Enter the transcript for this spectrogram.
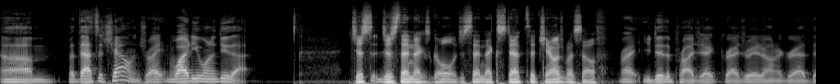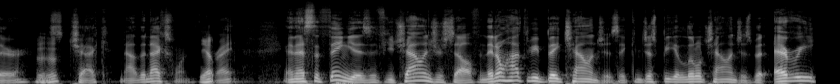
um, but that's a challenge, right? And why do you want to do that? just just that next goal, just that next step to challenge myself. Right. You did the project, graduated honor grad there. Let's Check. Now the next one. Mm-hmm. Yep. Right. And that's the thing is if you challenge yourself, and they don't have to be big challenges, it can just be a little challenges. But every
